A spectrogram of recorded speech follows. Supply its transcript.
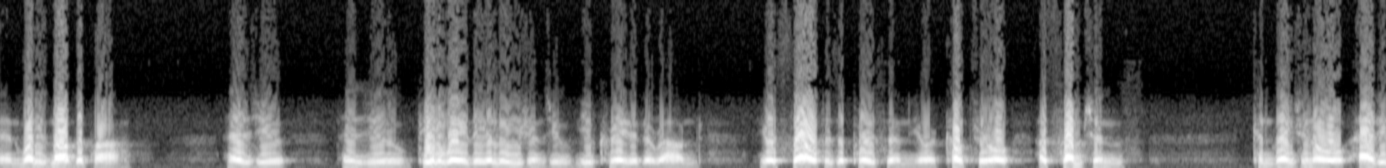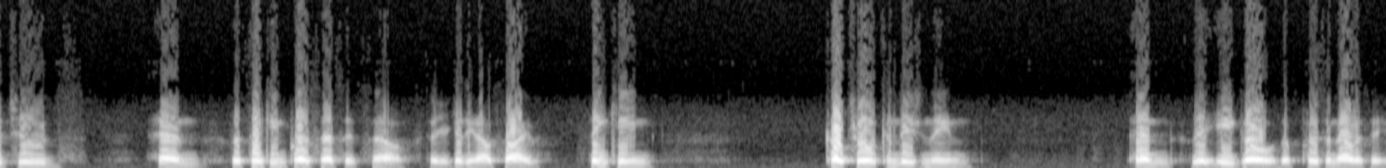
and what is not the path as you as you peel away the illusions you, you've created around yourself as a person, your cultural assumptions, conventional attitudes, and the thinking process itself. So you're getting outside thinking, cultural conditioning, and the ego, the personality.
